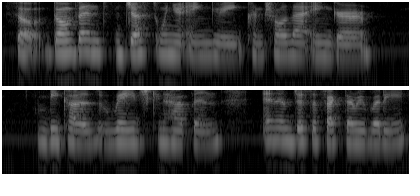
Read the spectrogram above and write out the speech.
So don't vent just when you're angry. Control that anger because rage can happen and it'll just affect everybody.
